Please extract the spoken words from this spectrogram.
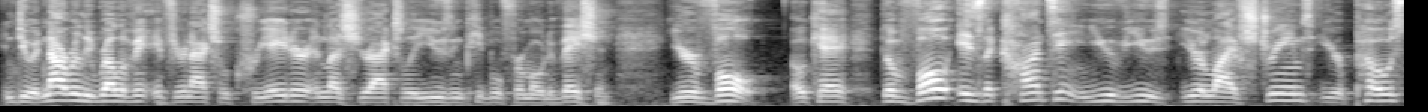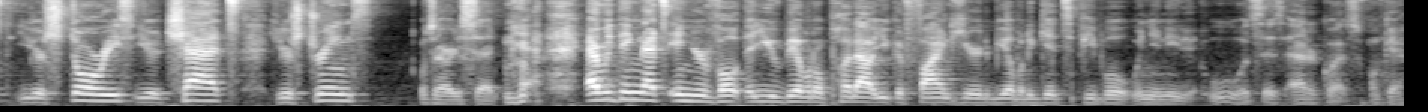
and do it. Not really relevant if you're an actual creator unless you're actually using people for motivation. Your vault, okay? The vault is the content you've used, your live streams, your posts, your stories, your chats, your streams, which I already said. Everything that's in your vault that you'd be able to put out, you could find here to be able to get to people when you need it. Ooh, what's this? Ad request. Okay.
